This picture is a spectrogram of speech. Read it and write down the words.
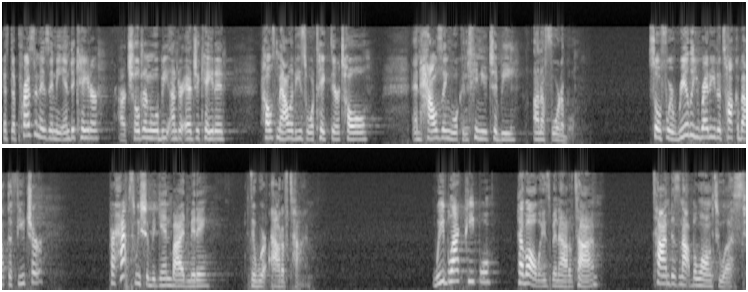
If the present is any indicator, our children will be undereducated, health maladies will take their toll, and housing will continue to be unaffordable. So, if we're really ready to talk about the future, perhaps we should begin by admitting that we're out of time. We black people have always been out of time. Time does not belong to us.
